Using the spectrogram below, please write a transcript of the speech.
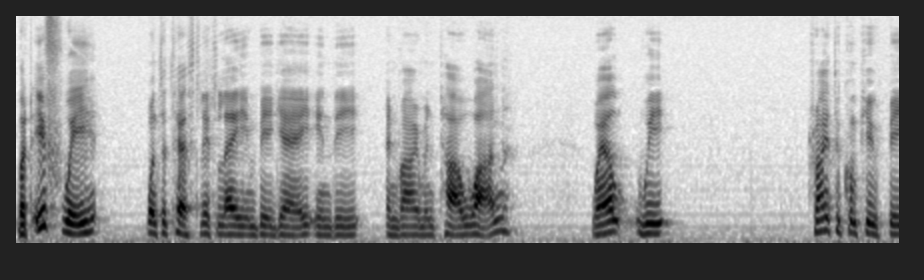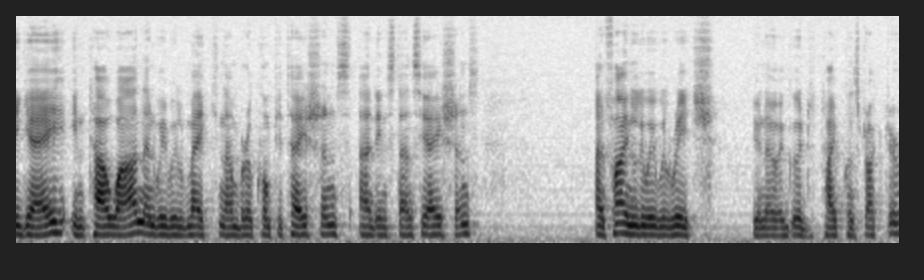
But if we want to test little a in big A in the environment tau 1, well, we try to compute big A in tau 1, and we will make a number of computations and instantiations. And finally, we will reach you know, a good type constructor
